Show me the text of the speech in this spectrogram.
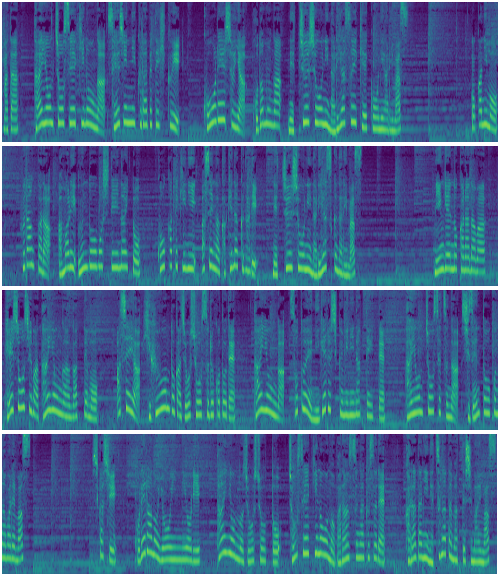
また体温調整機能が成人に比べて低い高齢者や子供が熱中症になりやすい傾向にあります。他にも普段からあまり運動をしていないと効果的に汗がかけなくなり熱中症になりやすくなります。人間の体は平常時は体温が上がっても汗や皮膚温度が上昇することで体温が外へ逃げる仕組みになっていて体温調節が自然と行われます。しかしこれらの要因により体温の上昇と調整機能のバランスが崩れ体に熱が溜まってしまいます。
